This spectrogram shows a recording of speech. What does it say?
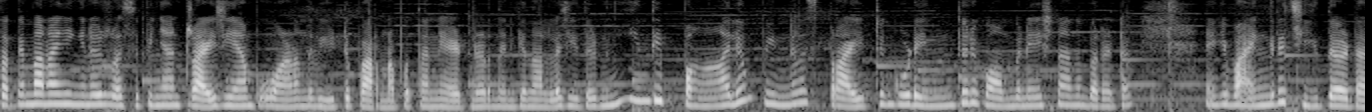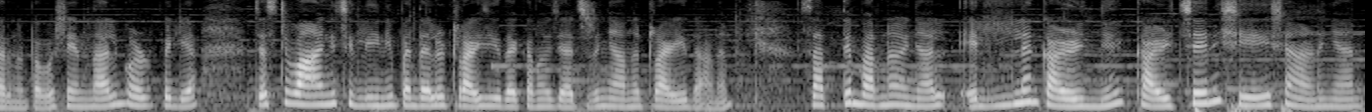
സത്യം പറഞ്ഞാൽ ഇങ്ങനെ ഒരു റെസിപ്പി ഞാൻ ട്രൈ ചെയ്യാൻ പോവാണെന്ന് വീട്ടിൽ പറഞ്ഞപ്പോൾ തന്നെ ഏട്ടനടുന്ന് എനിക്ക് നല്ല ചീത്ത നീ എന്ത് പാലും പിന്നെ സ്പ്രൈറ്റും കൂടെ എന്തൊരു കോമ്പിനേഷനാണെന്ന് പറഞ്ഞിട്ട് എനിക്ക് ഭയങ്കര ചീത്ത കേട്ടായിരുന്നു കേട്ടോ. പക്ഷേ എന്നാലും കുഴപ്പമില്ല. ജസ്റ്റ് വാങ്ങിച്ചില്ല ഇനിയിപ്പോൾ എന്തായാലും ട്രൈ ചെയ്തേക്കാമെന്ന് വിചാരിച്ചിട്ട് ഞാൻ ട്രൈ ചെയ്താണ്. സത്യം പറഞ്ഞു കഴിഞ്ഞാൽ എല്ലാം കഴിഞ്ഞ് കഴിച്ചതിന് ശേഷമാണ് ഞാൻ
